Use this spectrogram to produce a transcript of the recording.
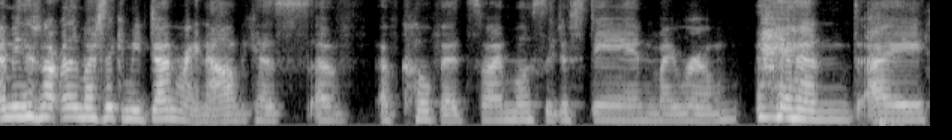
I mean, there's not really much that can be done right now because of of COVID. So I'm mostly just staying in my room, and I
